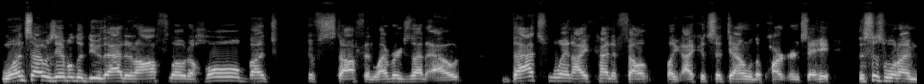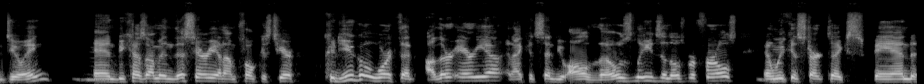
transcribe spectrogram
once I was able to do that and offload a whole bunch of stuff and leverage that out, that's when I kind of felt like I could sit down with a partner and say, "Hey, this is what I'm doing." Mm-hmm. And because I'm in this area and I'm focused here, could you go work that other area and I could send you all those leads and those referrals and we mm-hmm. could start to expand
